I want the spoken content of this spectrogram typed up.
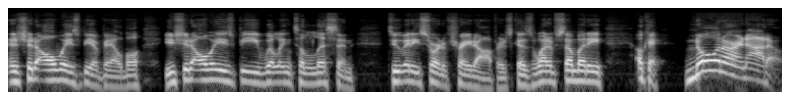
and should always be available. You should always be willing to listen to any sort of trade offers. Because what if somebody, okay, Nolan Arenado,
